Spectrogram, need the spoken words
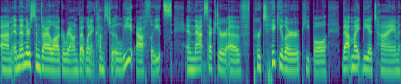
Um, and then there's some dialogue around, but when it comes to elite athletes and that sector of particular people, that might be a time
